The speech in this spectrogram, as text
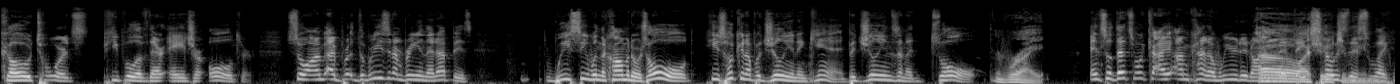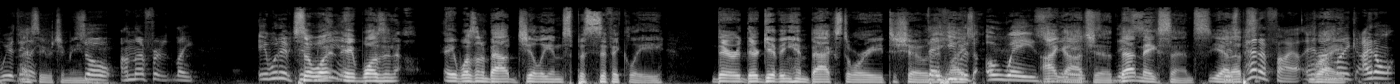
go towards people of their age or older. So I'm, I, the reason I'm bringing that up is we see when the Commodore's old, he's hooking up with Gillian again, but Gillian's an adult, Right. and so that's what I, I'm kind of weirded on Oh, that they I see what chose this mean. like weird thing. I Like, see what you mean. So I'm not for like it would have. So what? It wasn't. It wasn't about Gillian specifically. They're they're giving him backstory to show that, that he like, was always. I gotcha. this- that makes sense. Yeah, this that's pedophile, and right. I'm like, I don't.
